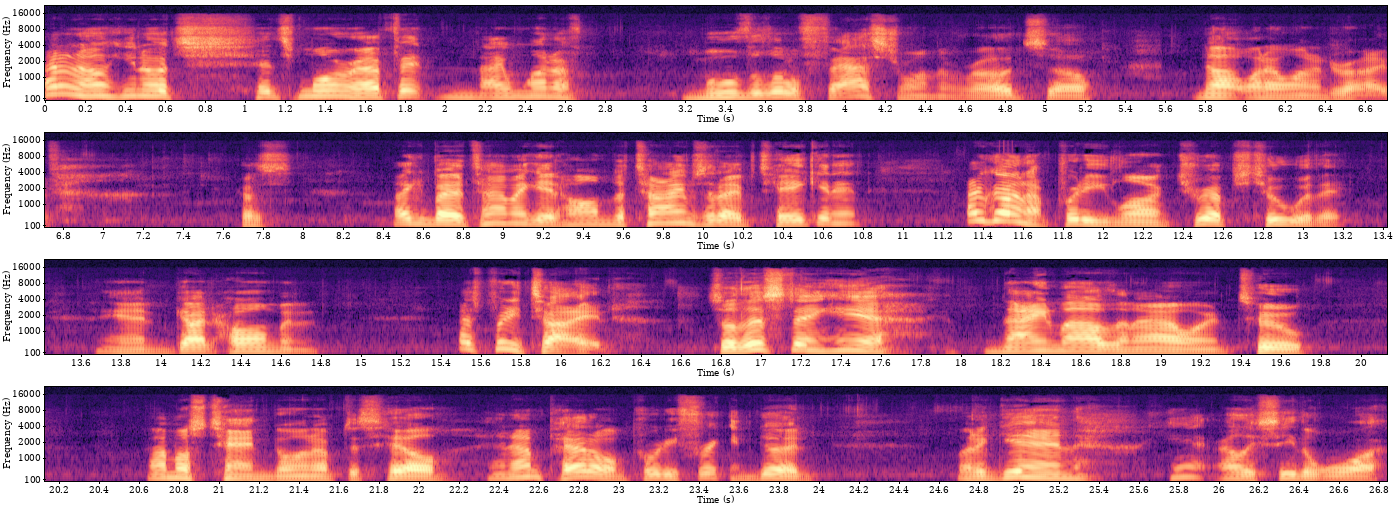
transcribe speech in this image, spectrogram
I don't know, you know, it's it's more effort and I want to move a little faster on the road, so not what I want to drive. Because like by the time I get home, the times that I've taken it, I've gone on pretty long trips too with it and got home and I was pretty tired. So this thing here, nine miles an hour and two, almost 10 going up this hill, and I'm pedaling pretty freaking good. But again, can't really see the water.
